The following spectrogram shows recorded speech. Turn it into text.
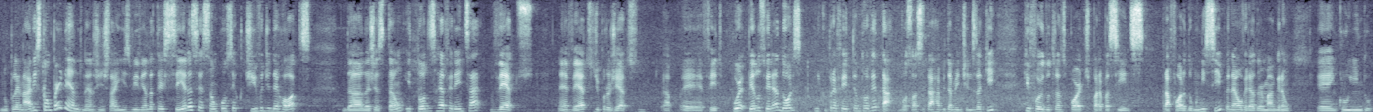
no plenário e estão perdendo. Né? A gente está vivendo a terceira sessão consecutiva de derrotas da, da gestão e todas referentes a vetos. Né? Vetos de projetos é, feitos pelos vereadores e que o prefeito tentou vetar. Vou só citar rapidamente eles aqui, que foi o do transporte para pacientes para fora do município, né? o vereador Magrão é, incluindo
